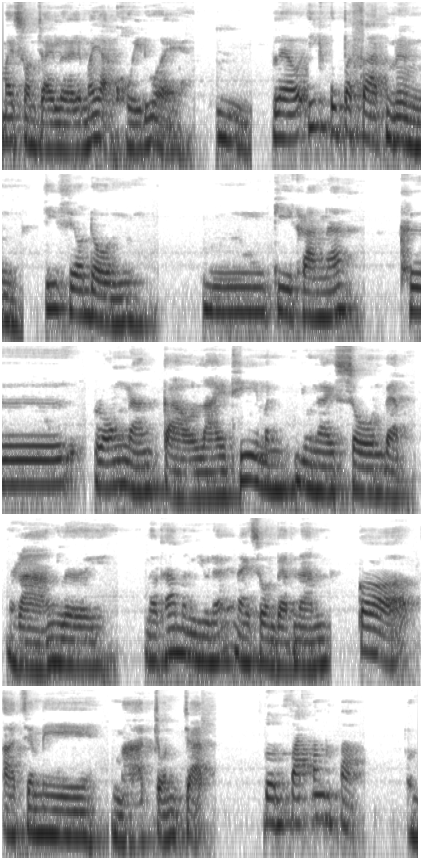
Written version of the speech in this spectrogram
ไม่สนใจเลยไม่อยากคุยด้วยอืมแล้วอีกอุปสรรคหนึ่งที่ฟิลโดนอืมกี่ครั้งนะ คือโรงหนังเก่าหลายที่มันอยู่ในโซนแบบร้างเลย แล้วถ้ามันอยู่ในในโซนแบบนั้น ก็อาจจะมีหมาจนจัด โดนฟัดบ้างหรือเปล่า โดน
